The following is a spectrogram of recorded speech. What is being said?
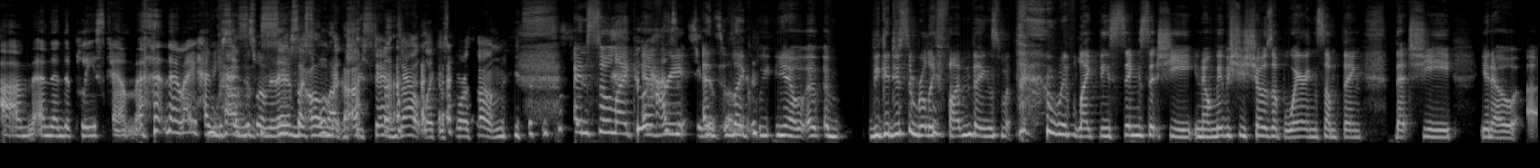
Um, and then the police come and they're like have Who you seen this woman? Seen they're this like oh my woman? She stands out like a sore thumb. and so like Who every and, like you know uh, uh, we could do some really fun things with with like these things that she you know maybe she shows up wearing something that she you know uh,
